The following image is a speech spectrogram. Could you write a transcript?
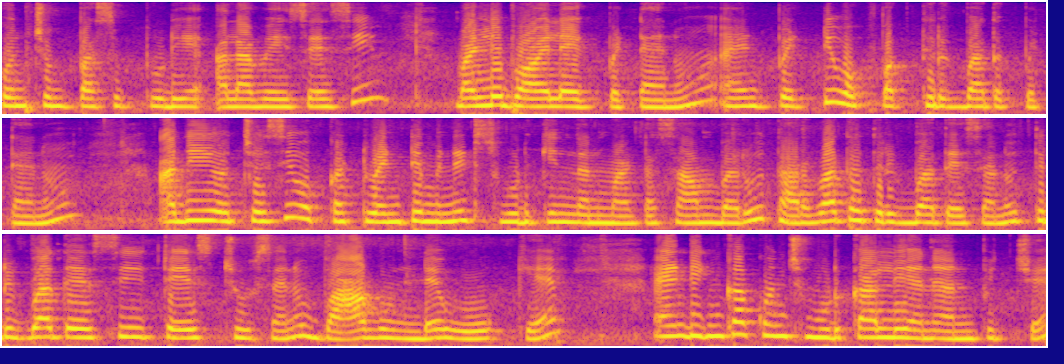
కొంచెం పసుపు పొడి అలా వేసేసి మళ్ళీ బాయిల్ ఎగ్ పెట్టాను. అండ్ పెట్టి ఒక పక్క తిరుగుబాతకు పెట్టాను. అది వచ్చేసి ఒక ట్వంటీ మినిట్స్ ఉడికిందనమాట సాంబారు. తర్వాత తిరుగుబాత్ వేసాను. తిరుగుబాత్ వేసి టేస్ట్ చూశాను బాగుండే ఓకే. అండ్ ఇంకా కొంచెం ఉడకాలి అని అనిపించే.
